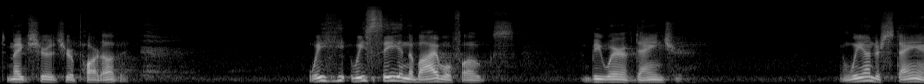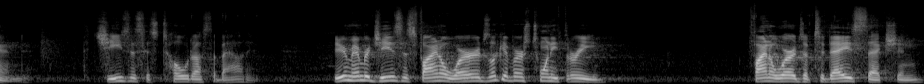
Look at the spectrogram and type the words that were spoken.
to make sure that you're a part of it. We, we see in the Bible, folks, beware of danger. And we understand that Jesus has told us about it. Do you remember Jesus' final words? Look at verse 23. Final words of today's section.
